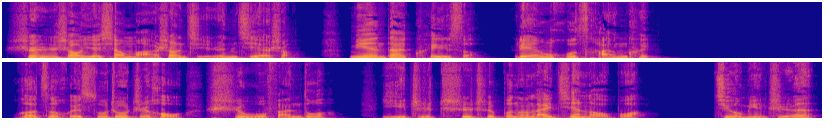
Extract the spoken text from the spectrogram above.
沈少爷向马上几人介绍，面带愧色，连呼惭愧。我自回苏州之后，事务繁多，一直迟迟不能来见老伯，救命之恩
